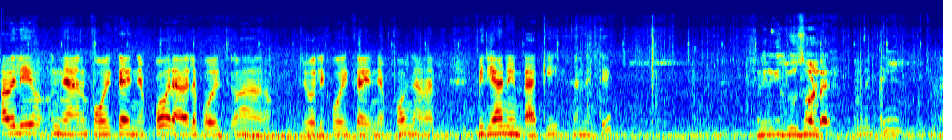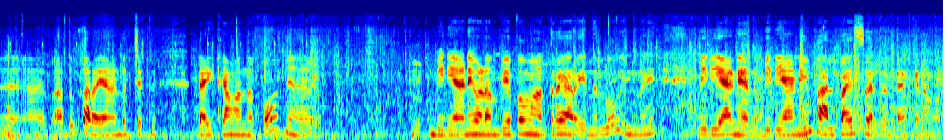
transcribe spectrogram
രാവിലെ ഞാൻ പോയി കഴിഞ്ഞപ്പോൾ രാവിലെ പോയി ജോലിക്ക് പോയി കഴിഞ്ഞപ്പോൾ ഞാൻ ബിരിയാണി ഉണ്ടാക്കി. എന്നിട്ട് എനിക്ക് ജ്യൂസ് വേണ്ടേ? എന്നിട്ട് അതും പറയാണ്ട് ഉച്ചയ്ക്ക് കഴിക്കാൻ വന്നപ്പോൾ ഞാൻ ബിരിയാണി വിളമ്പിയപ്പോൾ മാത്രമേ അറിയുന്നുള്ളൂ. ഇന്ന് ബിരിയാണിയാണ്. ബിരിയാണിയും പാൽപ്പായസവും എല്ലാം ഉണ്ടാക്കി നമ്മൾ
